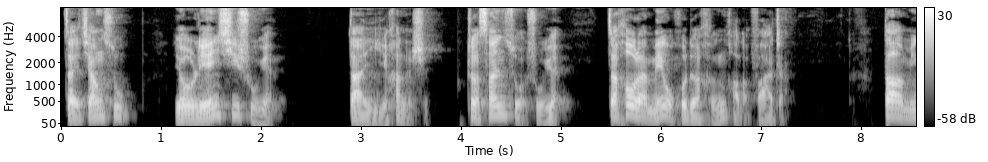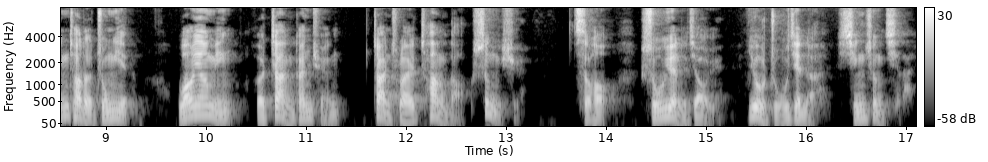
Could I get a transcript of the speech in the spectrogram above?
在江苏有濂溪书院，但遗憾的是，这三所书院在后来没有获得很好的发展。到明朝的中叶，王阳明和湛甘泉。站出来倡导圣学，此后书院的教育又逐渐的兴盛起来。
